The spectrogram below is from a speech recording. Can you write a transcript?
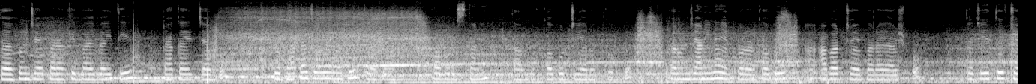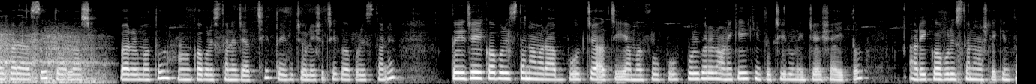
তো এখন জয়পাড়াকে বাই বাই দিয়ে ঢাকায় যাব। তো ঢাকা যাওয়ার আগে যাব কবরস্থানে, তারপর কবর জিয়ারত করব। কারণ জানি না এরপর আর কবে আবার জয়পাড়ায় আসব। তো যেহেতু জয়পাড়া আছি, তো লাস্ট বারের মতো কবরস্থানে যাচ্ছি। তো এই যে চলে এসেছি কবরস্থানে। তো এই যে এই কবরস্থানে আমার আব্বু, চাচি, আমার ফুপু, পরিবারের অনেকেই কিন্তু চিরনির্জয় সাহিত্য আর এই কবরস্থানে আসলে কিন্তু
